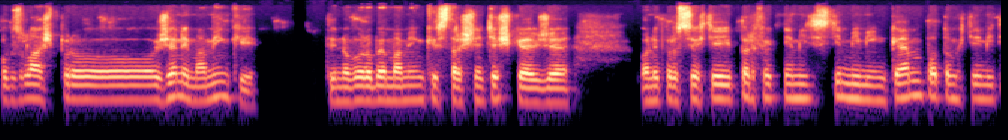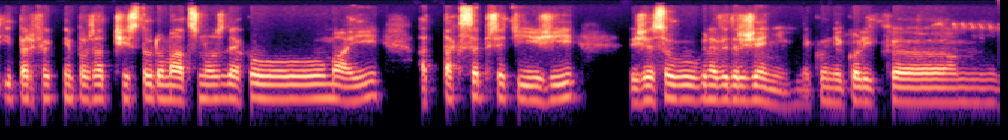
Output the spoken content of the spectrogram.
obzvlášť pro ženy, maminky, ty novodobé maminky strašně těžké, že oni prostě chtějí perfektně mít s tím miminkem, potom chtějí mít i perfektně pořád čistou domácnost, jakou mají a tak se přetíží, že jsou k nevydržení. Jako několik um,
